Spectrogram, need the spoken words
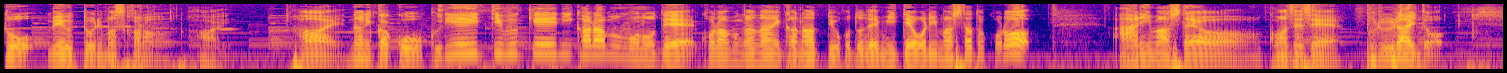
と銘打っておりますから、はい。はい、何かこう、クリエイティブ系に絡むものでコラムがないかなっていうことで見ておりましたところ、ありましたよ、小松先生、ブルーライト。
